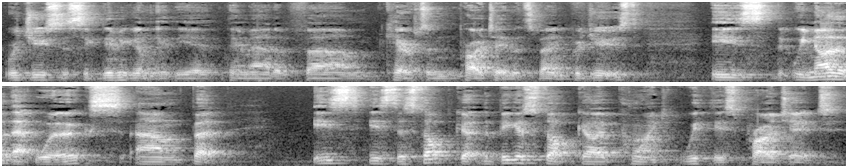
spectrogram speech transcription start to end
reduces significantly the, the amount of um, keratin protein that's being produced, is that we know that that works, um, but is, is the stop go, the biggest stop go point with this project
